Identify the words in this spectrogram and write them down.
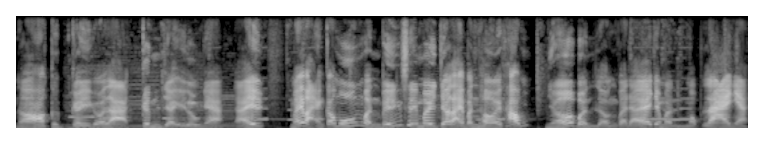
nó cực kỳ gọi là kinh dị luôn nha. Đấy, Mấy bạn có muốn mình biến simi trở lại bình thường hay không? Nhớ bình luận và để cho mình một like nha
